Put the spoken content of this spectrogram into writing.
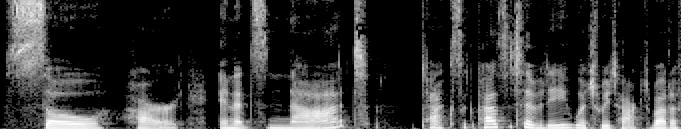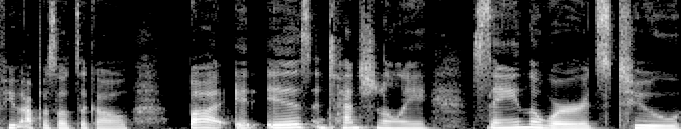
so hard. And it's not toxic positivity, which we talked about a few episodes ago, but it is intentionally saying the words to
